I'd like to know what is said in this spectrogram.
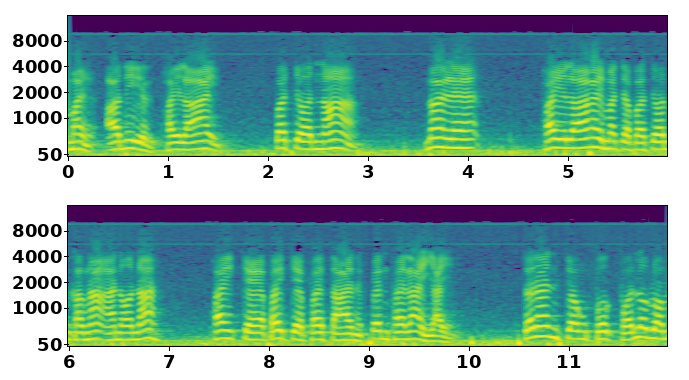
ไหม้อันนี้ภัยร้ายประเจิญหน้านั่นแหละภัยร้ายมันจะประเจิญข้างหน้าอานนท์นะภัยแก่ภัยเก็บภัยตายเนี่ยเป็นภัยร้ายใหญ่ฉะนั้นจงฝึกฝนรวบรวม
